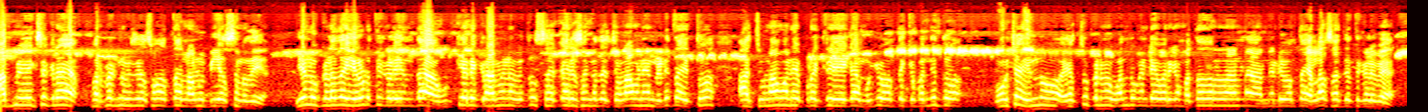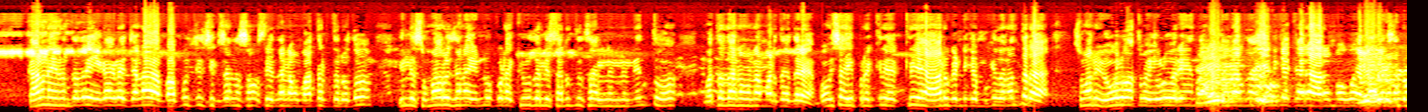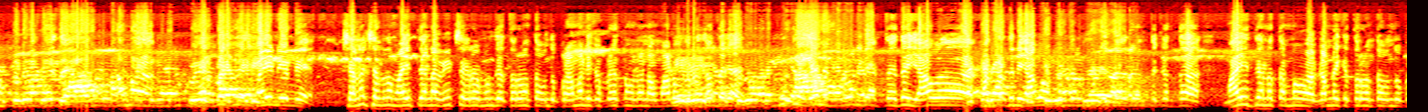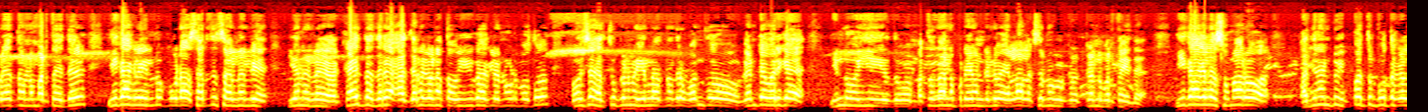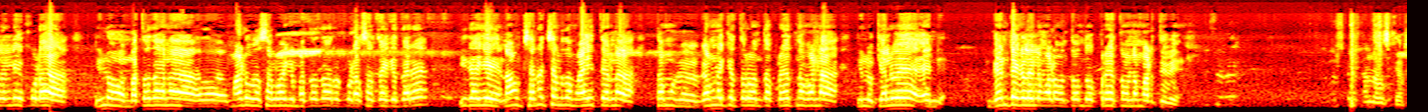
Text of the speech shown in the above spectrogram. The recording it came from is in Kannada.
ಆತ್ಮೀಯ ವೀಕ್ಷಕರೇ ಪರ್ಫೆಕ್ಟ್ ನ್ಯೂಸ್ಗೆ ಸ್ವಾಗತ. ನಾನು ಬಿ ಎಸ್ ನದಿ ಏನು ಕಳೆದ ಎರಡು ತಿಂಗಳಿಂದ ಹುಕ್ಕೇರಿ ಗ್ರಾಮೀಣ ವಿದ್ಯುತ್ ಸಹಕಾರಿ ಸಂಘದ ಚುನಾವಣೆ ನಡೀತಾ ಇತ್ತು. ಆ ಚುನಾವಣೆ ಪ್ರಕ್ರಿಯೆ ಈಗ ಮುಗಿಯುವಂತಕ್ಕೆ ಬಂದಿದ್ದು, ಬಹುಶಃ ಇನ್ನೂ ಹೆಚ್ಚು ಕಡಿಮೆ ಒಂದು ಗಂಟೆಯವರೆಗೆ ಮತದಾನ ನಡೆಯುವಂತ ಎಲ್ಲಾ ಸಾಧ್ಯತೆಗಳಿವೆ. ಕಾರಣ ಏನಂತಂದ್ರೆ ಈಗಾಗಲೇ ಜನ ಬಾಪೂಜಿ ಶಿಕ್ಷಣ ಸಂಸ್ಥೆಯಿಂದ ನಾವು ಮಾತಾಡ್ತಿರೋದು ಇಲ್ಲಿ ಸುಮಾರು ಜನ ಇನ್ನೂ ಕೂಡ ಕ್ಯೂದಲ್ಲಿ ಸರತಿ ಸಾಲಿನಲ್ಲಿ ನಿಂತು ಮತದಾನವನ್ನ ಮಾಡ್ತಾ ಇದ್ದಾರೆ. ಬಹುಶಃ ಈ ಪ್ರಕ್ರಿಯೆ ಕ್ರಿಯೆ ಆರು ಗಂಟೆಗೆ ಮುಗಿದ ನಂತರ ಸುಮಾರು ಏಳು ಅಥವಾ ಏಳುವರೆಯಿಂದ ಎಣಿಕೆ ಕಾರ್ಯ ಆರಂಭವಾಗುವ ಎಲ್ಲ ಕ್ಷಣ ಕ್ಷಣದ ಮಾಹಿತಿಯನ್ನ ವೀಕ್ಷಕರ ಮುಂದೆ ತರುವಂತ ಒಂದು ಪ್ರಾಮಾಣಿಕ ಪ್ರಯತ್ನವನ್ನು ನಾವು ಮಾಡುವುದರ ಜೊತೆಗೆ ಬೆಳವಣಿಗೆ ಆಗ್ತಾ ಇದೆ ಯಾವ ಪಂಚಾಯತ್ನಲ್ಲಿ ಯಾವ ಇದ್ದಾರೆ ಮಾಹಿತಿಯನ್ನ ತಮ್ಮ ಗಮನಕ್ಕೆ ತರುವಂತ ಒಂದು ಪ್ರಯತ್ನವನ್ನು ಮಾಡ್ತಾ ಇದ್ದೇವೆ. ಈಗಾಗಲೇ ಇನ್ನೂ ಕೂಡ ಸರತಿ ಸಾಲಿನಲ್ಲಿ ಏನು ಕಾಯ್ತಾ ಇದ್ದಾರೆ. ಆ ಜನಗಳನ್ನ ತಾವು ಈಗಾಗಲೇ ನೋಡಬಹುದು ಬಹುಶಃ ಹೆಚ್ಚು ಕಡಿಮೆ ಇಲ್ಲ ಅಂತಂದ್ರೆ ಒಂದು ಗಂಟೆವರೆಗೆ ಇನ್ನು ಈ ಇದು ಮತದಾನ ಪ್ರಯೋಗ ಎಲ್ಲಾ ಲಕ್ಷಣಗಳು ಕಂಡು ಬರ್ತಾ ಇದೆ. ಈಗಾಗಲೇ ಸುಮಾರು ಹದಿನೆಂಟು ಇಪ್ಪತ್ತು ಬೂತ್ಗಳಲ್ಲಿ ಕೂಡ ಇನ್ನು ಮತದಾನ ಮಾಡುವ ಸಲುವಾಗಿ ಮತದಾರರು ಕೂಡ ಸಜ್ಜಾಗಿದ್ದಾರೆ. ಹೀಗಾಗಿ ನಾವು ಕ್ಷಣ ಕ್ಷಣದ ಮಾಹಿತಿಯನ್ನ ತಮ್ಮ ಗಮನಕ್ಕೆ ತರುವಂತ ಪ್ರಯತ್ನವನ್ನ ಇನ್ನು ಕೆಲವೇ ಗಂಟೆಗಳಲ್ಲಿ ಮಾಡುವಂತ ಒಂದು ಪ್ರಯತ್ನವನ್ನ ಮಾಡ್ತೀವಿ. ನಮಸ್ಕಾರ.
